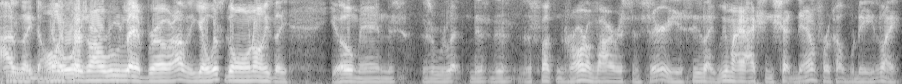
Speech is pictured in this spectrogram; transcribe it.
I was like the only No. person on roulette, bro. And I was like, yo, what's going on? He's like, yo, man, this this roulette, this this this fucking coronavirus is serious. He's like, we might actually shut down for a couple days. Like,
